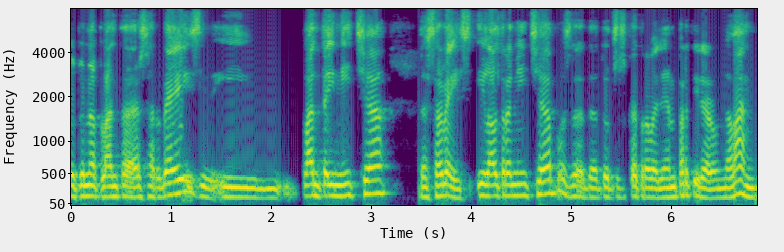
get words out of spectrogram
tota una planta de serveis i, i planta i mitja de serveis i l'altra mitja doncs, de, de tots els que treballem per tirar-ho endavant.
